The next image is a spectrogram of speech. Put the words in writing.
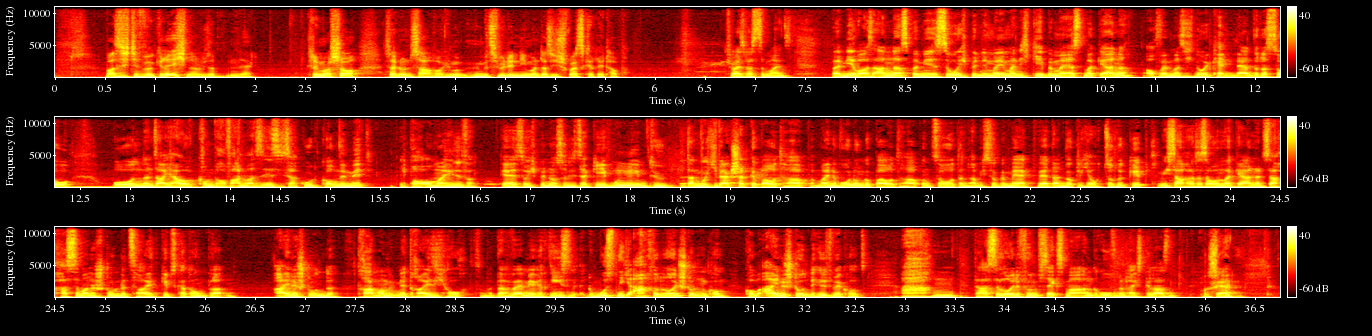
Was ich dir für kriege? Dann habe ich gesagt, ne, kriegen wir schon. Ich sagte, und sag aber Himmels Willen niemand, dass ich Schweißgerät habe. Ich weiß, was du meinst. Bei mir war es anders. Bei mir ist es so, ich bin immer jemand, ich gebe immer erstmal gerne, auch wenn man sich neu kennenlernt oder so. Und dann sage ich auch, kommt drauf an, was es ist. Ich sage, gut, komm nimm mit. Ich brauche auch mal Hilfe. Gell? So, ich bin noch so dieser Geben- und Nehmen-Typ. Dann, wo ich die Werkstatt gebaut habe, meine Wohnung gebaut habe und so, dann habe ich so gemerkt, wer dann wirklich auch zurückgibt. Ich sage das auch immer gerne. Ich sage, hast du mal eine Stunde Zeit, gib's Kartonplatten. Eine Stunde. Trag mal mit mir 30 hoch. Da wäre mir riesen. Du musst nicht acht oder neun Stunden kommen. Komm, eine Stunde, hilf mir kurz. Ah, hm, da hast du Leute fünf, sechs Mal angerufen, dann habe ich es gelassen. Was geht?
